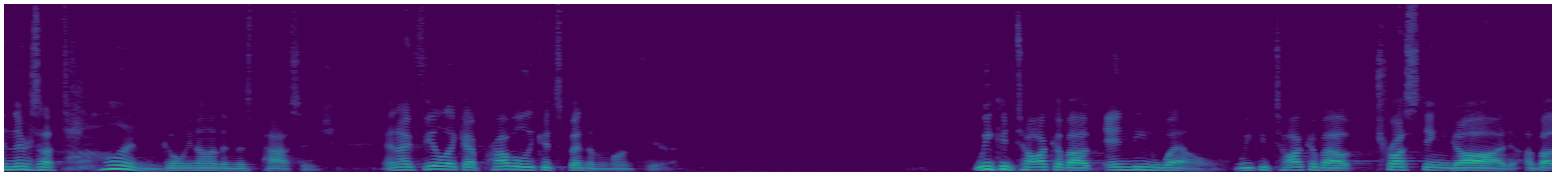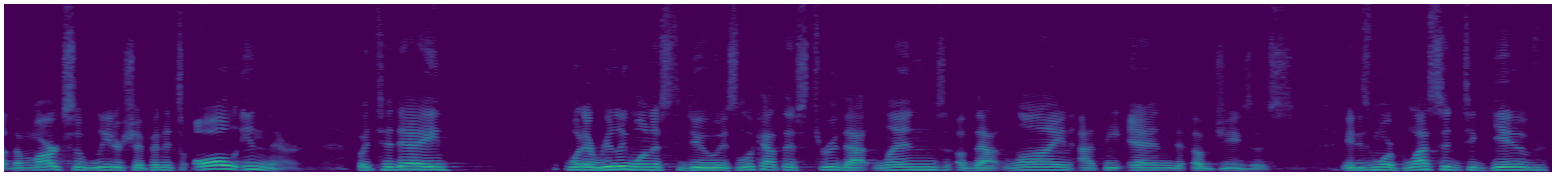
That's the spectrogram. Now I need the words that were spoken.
And there's a ton going on in this passage. And I feel like I probably could spend a month here. We could talk about ending well. We could talk about trusting God, about the marks of leadership, and it's all in there. But today, what I really want us to do is look at this through that lens of that line at the end of Jesus. It is more blessed to give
